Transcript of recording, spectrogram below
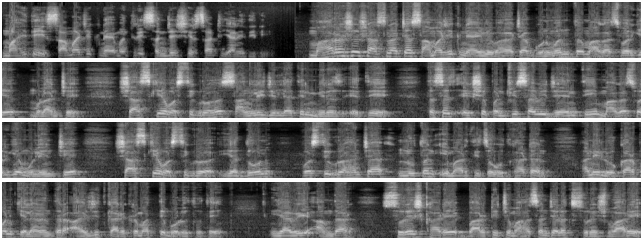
माहिती सामाजिक न्यायमंत्री संजय शिरसाट यांनी दिली. महाराष्ट्र शासनाच्या सामाजिक न्याय विभागाच्या गुणवंत मागासवर्गीय मुलांचे शासकीय वसतिगृह सांगली जिल्ह्यातील मिरज येथे तसेच एकशे पंचवीसावी जयंती मागासवर्गीय मुलींचे शासकीय वसतिगृह या दोन वसतिगृहांच्या नूतन इमारतीचं उद्घाटन आणि लोकार्पण केल्यानंतर आयोजित कार्यक्रमात ते बोलत होते. यावेळी आमदार सुरेश खाडे बार्टीचे महासंचालक सुरेश वारे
